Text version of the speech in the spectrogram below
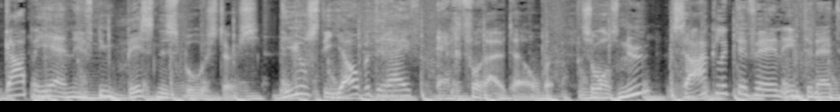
KPN heeft nu Business Boosters. Deals die jouw bedrijf echt vooruit helpen. Zoals nu, zakelijk tv en internet,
